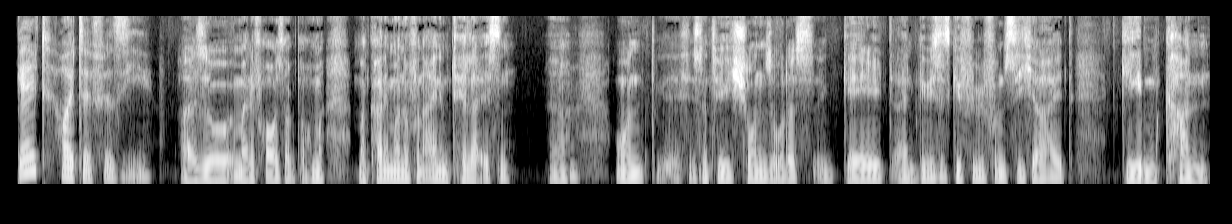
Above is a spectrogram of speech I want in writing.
Geld heute für Sie? Also meine Frau sagt auch immer, man kann immer nur von einem Teller essen. Ja? Und es ist natürlich schon so, dass Geld ein gewisses Gefühl von Sicherheit geben kann.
